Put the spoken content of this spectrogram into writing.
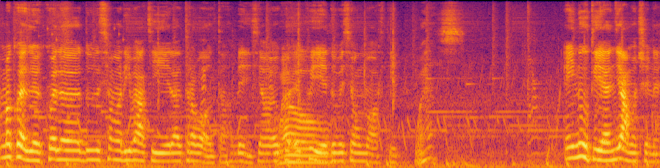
ma quello è quello dove siamo arrivati l'altra volta. Vedi, siamo Well. qui è dove siamo morti. Wes? È inutile, andiamocene.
